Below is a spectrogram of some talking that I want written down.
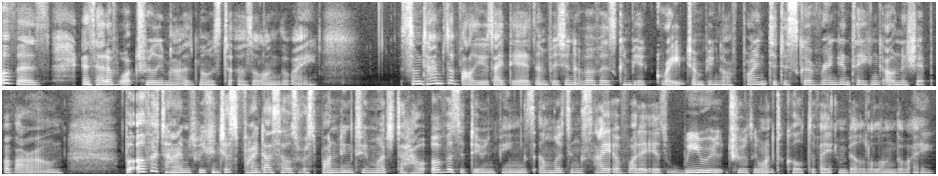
others instead of what truly matters most to us along the way. Sometimes the values, ideas, and vision of others can be a great jumping off point to discovering and taking ownership of our own. But other times we can just find ourselves responding too much to how others are doing things and losing sight of what it is we truly want to cultivate and build along the way.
